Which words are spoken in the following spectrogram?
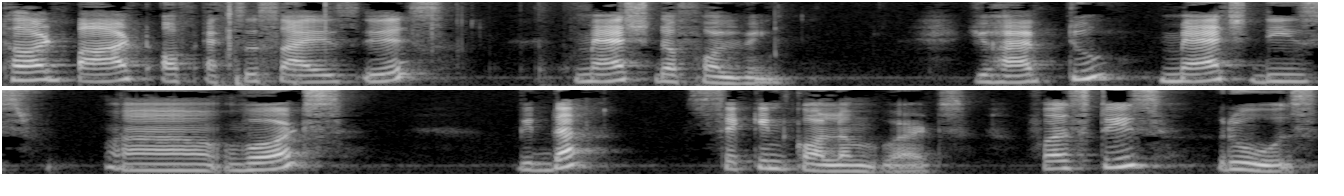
Third part of exercise is match the following. You have to match these uh, words with the second column words. First is rose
